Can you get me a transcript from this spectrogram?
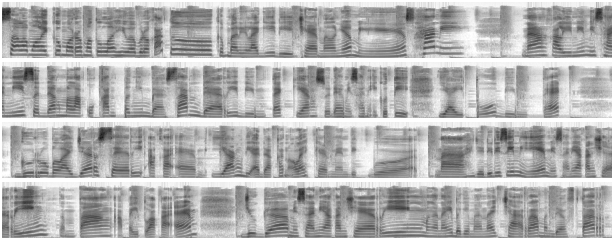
Assalamualaikum warahmatullahi wabarakatuh. Kembali lagi di channelnya Miss Hani. Nah kali ini Miss Hani sedang melakukan pengimbasan dari BIMTEK yang sudah Miss Hani ikuti Yaitu BIMTEK Guru Belajar seri AKM yang diadakan oleh Kemendikbud. Nah, jadi di sini misalnya akan sharing tentang apa itu AKM, juga misalnya akan sharing mengenai bagaimana cara mendaftar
